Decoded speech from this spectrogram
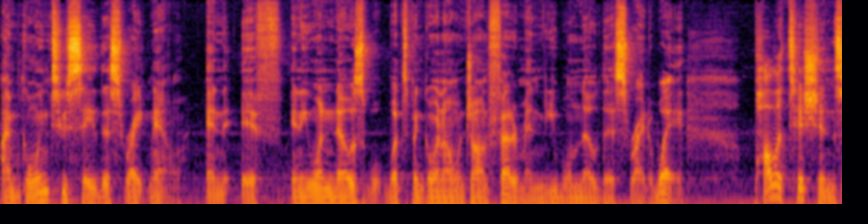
I'm going to say this right now, and if anyone knows what's been going on with John Fetterman, you will know this right away politicians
